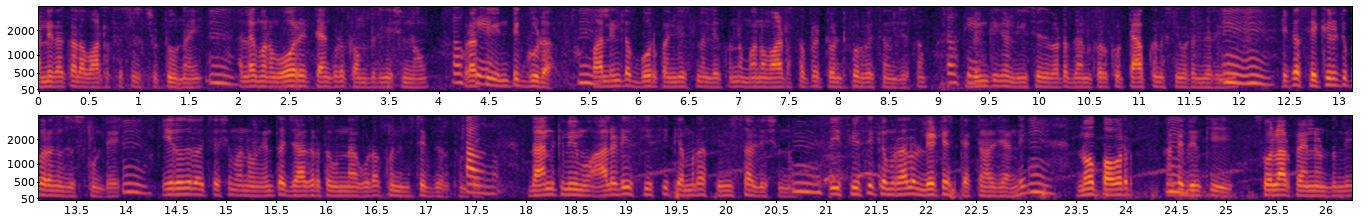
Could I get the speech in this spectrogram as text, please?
అన్ని రకాల వాటర్ ఫెసిలిటీస్ చుట్టూ ఉన్నాయి. అలాగే మనం ఓవర్ హెడ్ ట్యాంక్ కూడా కంప్లీట్ చేసి ఉన్నాం ప్రతి ఇంటికి కూడా వాళ్ళ ఇంట్లో బోర్ పనిచేసినా లేకున్నా మనం water supply twenty four by seven చేస్తాం. డ్రింకింగ్ అండ్ యూసేజ్ వాటర్ దాని కొరకు ట్యాప్ కనెక్షన్ ఇవ్వడం జరిగింది. ఇక సెక్యూరిటీ పరంగా చూసుకుంటే ఈ రోజులో వచ్చేసి మనం ఎంత జాగ్రత్తగా ఉన్నా కూడా కొన్ని మిస్టేక్ జరుగుతుంది దానికి మేము ఆల్రెడీ సీసీ కెమెరాస్ ఇన్స్టాల్ చేసి ఉన్నాం. ఈ సీసీ కెమెరాలో లేటెస్ట్ టెక్నాలజీ అండి. నో పవర్ అంటే దీనికి సోలార్ ప్యానల్ ఉంటుంది.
